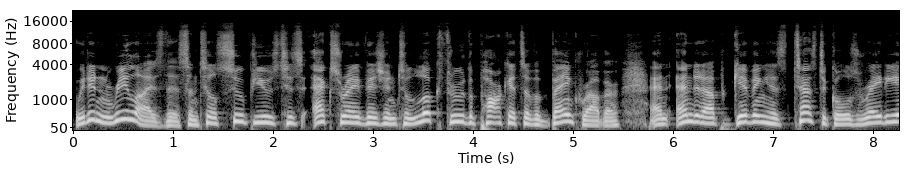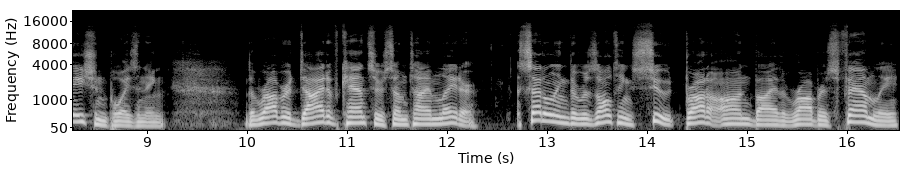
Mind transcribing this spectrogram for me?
We didn't realize this until Soup used his X ray vision to look through the pockets of a bank robber and ended up giving his testicles radiation poisoning. The robber died of cancer some time later. Settling the resulting suit brought on by the robber's family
